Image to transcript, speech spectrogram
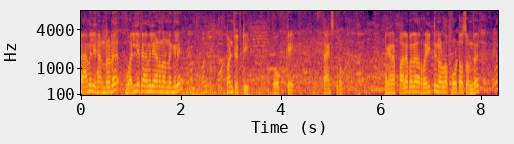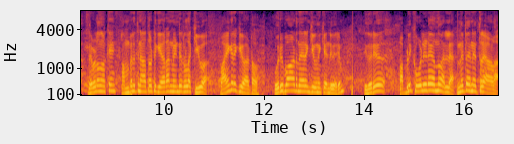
family hundred വലിയ ഫാമിലി ആണെന്നുണ്ടെങ്കിൽ one fifty okay thanks bro അങ്ങനെ പല പല റേറ്റിനുള്ള ഫോട്ടോസ് ഉണ്ട്. ഇതെവിടെ നോക്കേ അമ്പലത്തിനകത്തോട്ട് കയറാൻ വേണ്ടിയിട്ടുള്ള ക്യൂ ആ. ഭയങ്കര ക്യൂ ആട്ടോ ഒരുപാട് നേരം ക്യൂ നിൽക്കേണ്ടി വരും. ഇതൊരു പബ്ലിക് ഹോളിഡേ ഒന്നും അല്ല. എന്നിട്ട് തന്നെ ഇത്ര ആളാ.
